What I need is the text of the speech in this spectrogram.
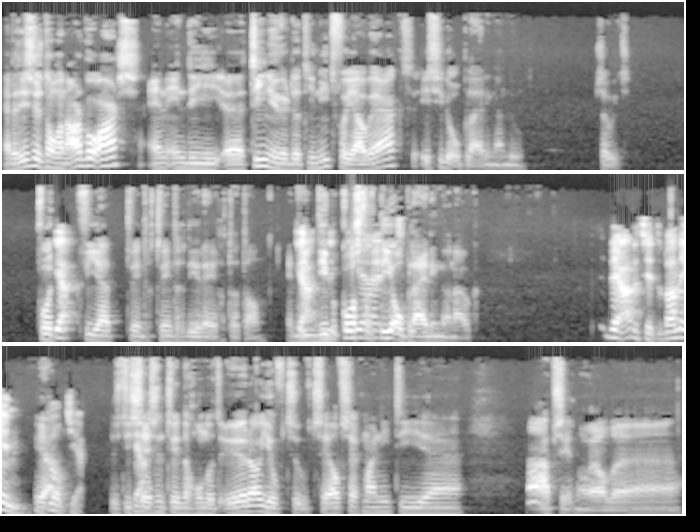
ja dat is dus nog een arboarts. En in die uh, tien uur dat hij niet voor jou werkt, is hij de opleiding aan het doen. Zoiets. Voor ja. Via 2020, die regelt dat dan. En die, ja, die bekostigt die, die opleiding dan ook. Ja, dat zit er dan in. Ja. Klopt, ja. Dus die 2600 euro, je hoeft, hoeft, zelf zeg maar niet die... Uh, ah, op zich nog wel... Uh, op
